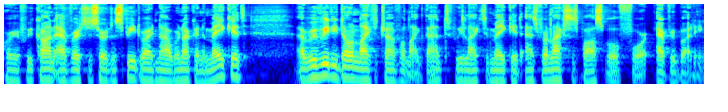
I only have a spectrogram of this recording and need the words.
or if we can't average a certain speed right now, we're not going to make it. Uh, we really don't like to travel like that. We like to make it as relaxed as possible for everybody.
